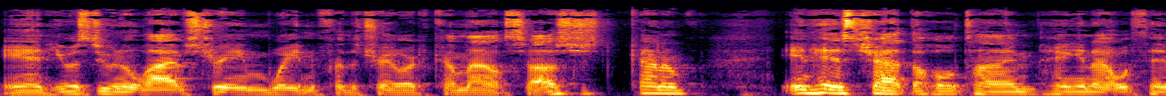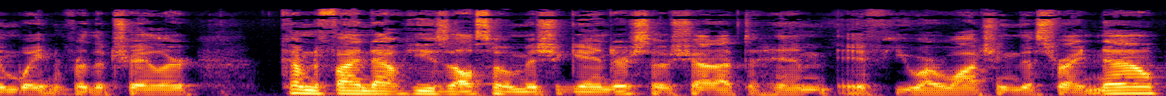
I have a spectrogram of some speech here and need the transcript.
And he was doing a live stream waiting for the trailer to come out. So I was just kind of in his chat the whole time, hanging out with him, waiting for the trailer. Come to find out, he's also a Michigander, so shout out to him if you are watching this right now.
